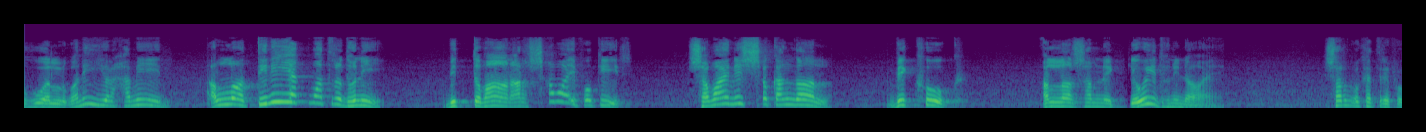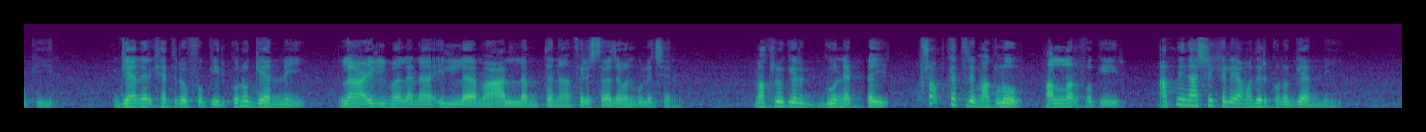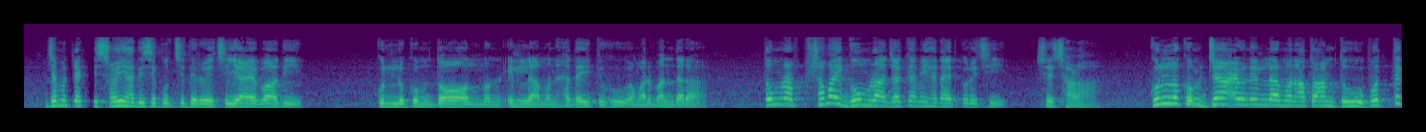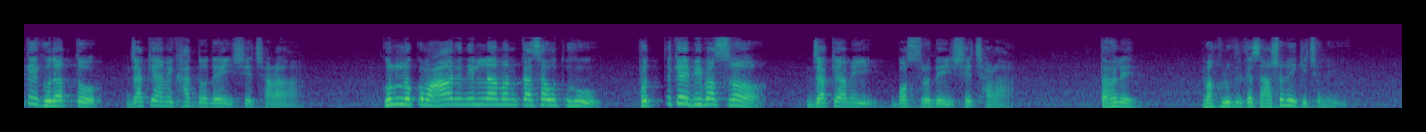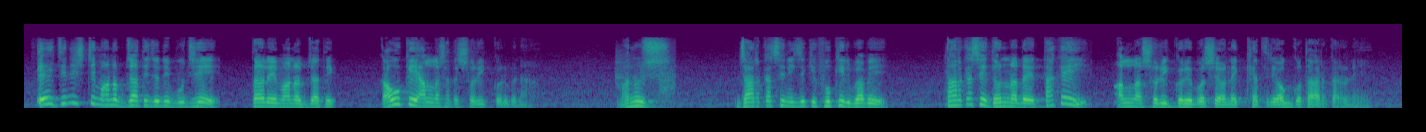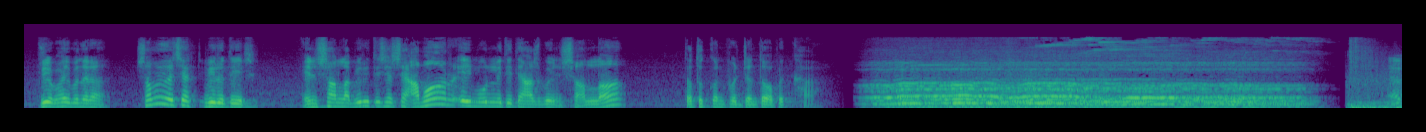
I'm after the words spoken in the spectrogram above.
হামিদ। আল্লাহ তিনি একমাত্র ধনী বিত্তমান আর সবাই ফকির। সবাই নিঃস্ব কাঙ্গাল, ভিক্ষুক। আল্লাহর সামনে কেউই ধনী নয়। সর্বক্ষেত্রে ফকির, জ্ঞানের ক্ষেত্রেও ফকির। কোনো জ্ঞান নেই। লা ইল্লা মা আল্লাম তানা ফেরেস্তারা যেমন বলেছেন মাকলুকের গুণ একটাই। সব ক্ষেত্রে মাকলুক আল্লাহর ফকির। আপনি না শিখেলে আমাদের কোনো জ্ঞান নেই। যেমনটি একটি সহি হাদিসে কুচ্ছিতে রয়েছে, ইয়া এবাদি কুল্লুকুম দলন ইল্লামন হেদাইতুহু। আমার বান্দারা, তোমরা সবাই গুমরা, যাকে আমি হেদায়ত করেছি, সে ছাড়া। কুল্লুকুম জায়ন ইল্লামন আতাম তুহু প্রত্যেকেই ক্ষুধার্ত, যাকে আমি খাদ্য দেই, সে ছাড়া। কুল্লুকুম ইল্লামন কাসাউ তুহু প্রত্যেকেই বিবস্র যাকে আমি বস্ত্র দেই সে ছাড়া। তাহলে মাখলুকের কাছে আসলেই কিছু নেই। এই জিনিসটি মানব জাতি যদি বুঝে, তাহলে মানব জাতি কাউকে আল্লাহর সাথে শরিক করবে না। মানুষ যার কাছে নিজেকে ফকির ভাবে তার কাছেই ধন্য দেয়, তাকেই আল্লাহ শরিক করে বসে অনেক ক্ষেত্রে অজ্ঞতার কারণে। প্রিয় ভাই বোনেরা, সময় হয়েছে একটি বিরতির। ইনশাল্লাহ বিরতি শেষে আবার এই মূলনীতিতে আসব ইনশাআল্লাহ। ততক্ষণ পর্যন্ত অপেক্ষা।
